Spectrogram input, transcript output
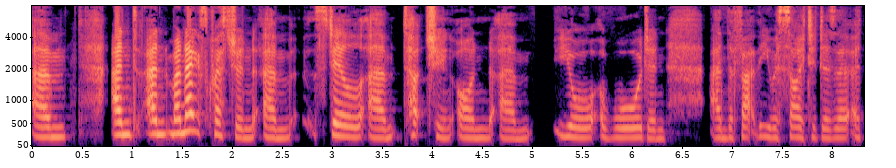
Um, and and my next question, um, still um, touching on um, your award and and the fact that you were cited as a, a,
